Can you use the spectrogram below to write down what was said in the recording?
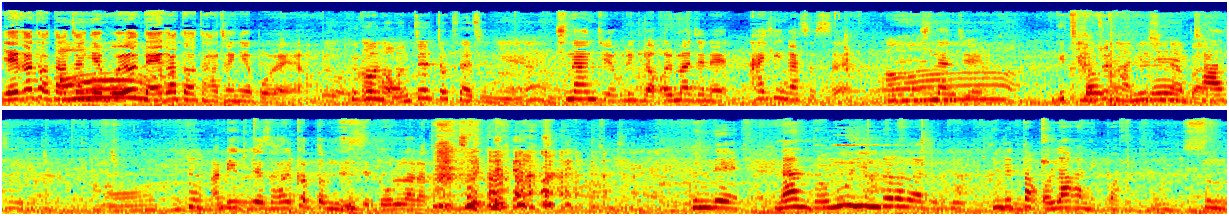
얘가 더 다정해 어. 보여, 내가 더 다정해 보여요. 그건 언제적 사진이에요? 지난주에 우리 몇- 얼마 전에 하이킹 갔었어요. 지난주에. 이게 자주 다니시나 봐요. 자주. 어, 아, 미국에서 할 것도 없는데 놀라라 같이. 근데 난 너무 힘들어가지고 근데 딱 올라가니까 어, 숨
